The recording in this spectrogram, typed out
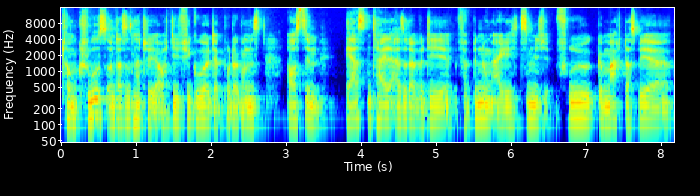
Tom Cruise und das ist natürlich auch die Figur, der Protagonist aus dem ersten Teil, also da wird die Verbindung eigentlich ziemlich früh gemacht, dass wir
